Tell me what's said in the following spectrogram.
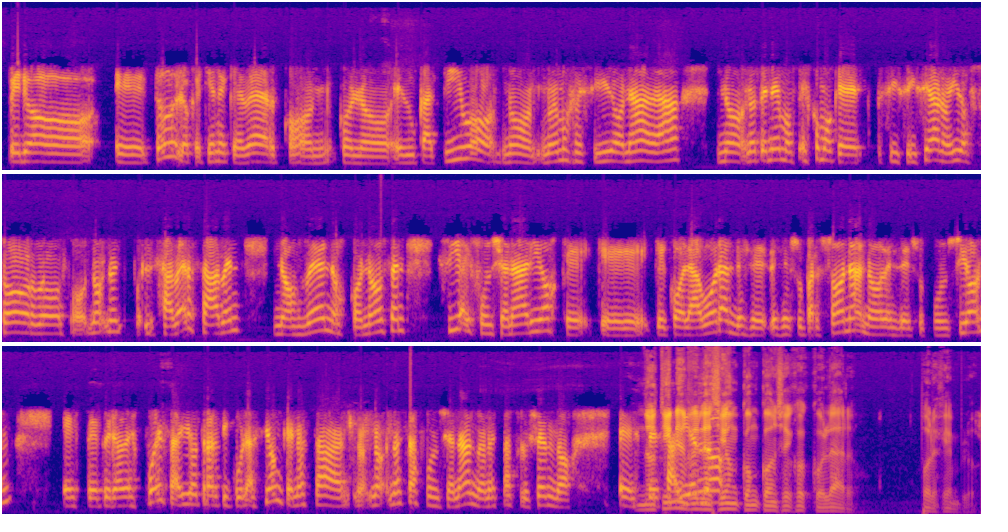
Pero eh, todo lo que tiene que ver con, con lo educativo, no, no hemos recibido nada, no, no tenemos, es como que si se hicieran oídos sordos, o no, no saber saben, nos ven, nos conocen, sí hay funcionarios que, que, que colaboran desde, desde su persona, no desde su función, este, pero después hay otra articulación que no está, no, no, está funcionando, no está fluyendo. Este, no tiene relación con consejo escolar, por ejemplo.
